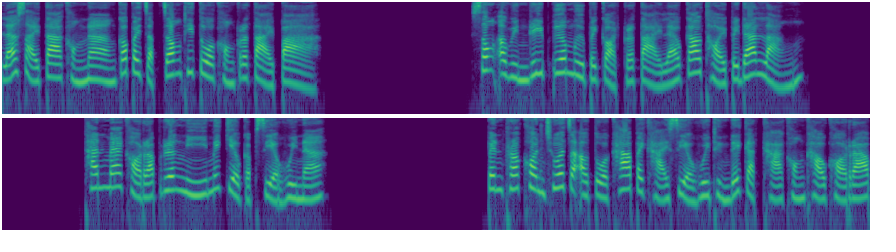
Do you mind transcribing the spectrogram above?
แล้วสายตาของนางก็ไปจับจ้องที่ตัวของกระต่ายป่า ซ่งอวินรีบเอื้อมมือไปกอดกระต่ายแล้วก้าวถอยไปด้านหลัง ท่านแม่ขอรับเรื่องนี้ไม่เกี่ยวกับเสี่ยวหุยนะ เป็นเพราะคนชั่วจะเอาตัวข้าไปขายเสี่ยวหุยถึงได้กัดขาของเขาขอรับ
